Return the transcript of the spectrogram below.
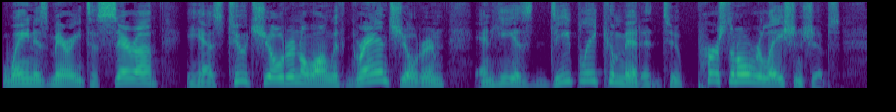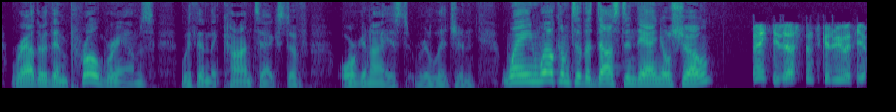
Wayne is married to Sarah. He has two children along with grandchildren, and he is deeply committed to personal relationships rather than programs within the context of organized religion. Wayne, welcome to the Dustin Daniel Show. Thank you, Dustin. It's good to be with you.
